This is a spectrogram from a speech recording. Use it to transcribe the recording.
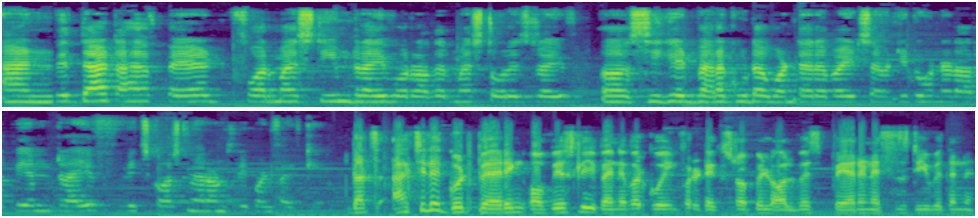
And with that, I have paired for my Steam drive, or rather my storage drive, a Seagate Barracuda 1 terabyte 7200 RPM drive, which cost me around 3.5k. That's actually a good pairing. Obviously, whenever going for a desktop build, always pair an SSD with a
